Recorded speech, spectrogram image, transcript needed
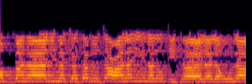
ربنا لم كتبت علينا القتال لولا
